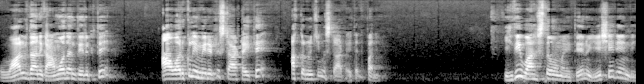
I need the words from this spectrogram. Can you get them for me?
వాళ్ళు దానికి ఆమోదం తెలిపితే ఆ వర్కులు ఇమీడియట్లీ స్టార్ట్ అయితే అక్కడి నుంచి ఇంకా స్టార్ట్ అవుతుంది పని. ఇది వాస్తవం అయితే నువ్వు చేసేది ఏంది?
